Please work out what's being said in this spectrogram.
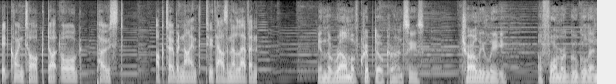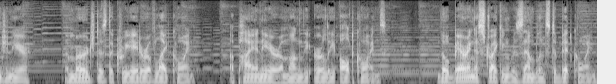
bitcointalk.org, post October 9th, 2011. In the realm of cryptocurrencies, Charlie Lee, a former Google engineer, emerged as the creator of Litecoin, a pioneer among the early altcoins. Though bearing a striking resemblance to Bitcoin,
